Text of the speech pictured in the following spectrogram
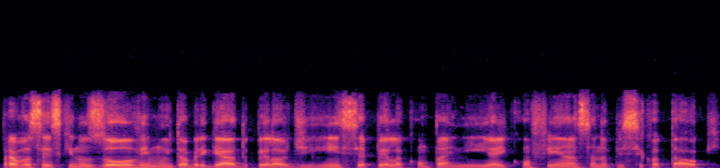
Para vocês que nos ouvem, muito obrigado pela audiência, pela companhia e confiança no Psicotalk.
